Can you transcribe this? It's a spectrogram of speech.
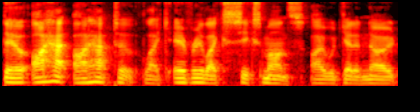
there, I had I had to like every like six months I would get a note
